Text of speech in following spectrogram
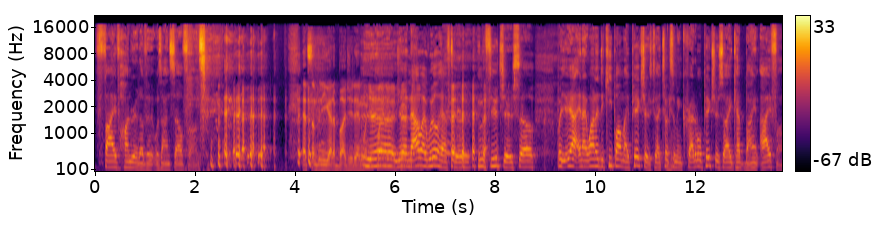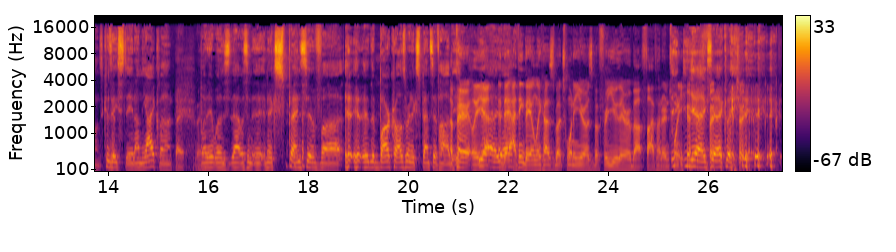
Five hundred of it was on cell phones. That's something you got to budget in when you're yeah, planning a trip. yeah. Now I will have to in the future. So, but yeah, and I wanted to keep all my pictures because I took Mm-hmm. some incredible pictures. So I kept buying iPhones because they stayed on the iCloud. Right, right. But it was that was an, an expensive. uh, the bar crawls were an expensive hobby. Apparently, yeah. yeah. And They, I think they only cost about 20 euros, but for you, they were about 520 euros. Yeah, for- exactly.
